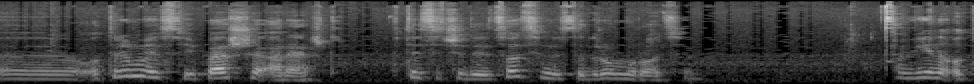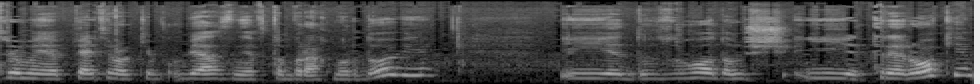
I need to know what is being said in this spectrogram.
е, отримує свій перший арешт в 1972 році. Він отримує 5 років ув'язнення в таборах Мордовії і згодом і 3 роки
